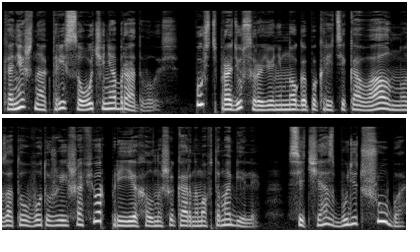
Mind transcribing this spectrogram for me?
Конечно, актриса очень обрадовалась. Пусть продюсер её немного покритиковал, но зато вот уже и шофёр приехал на шикарном автомобиле. Сейчас будет шуба.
